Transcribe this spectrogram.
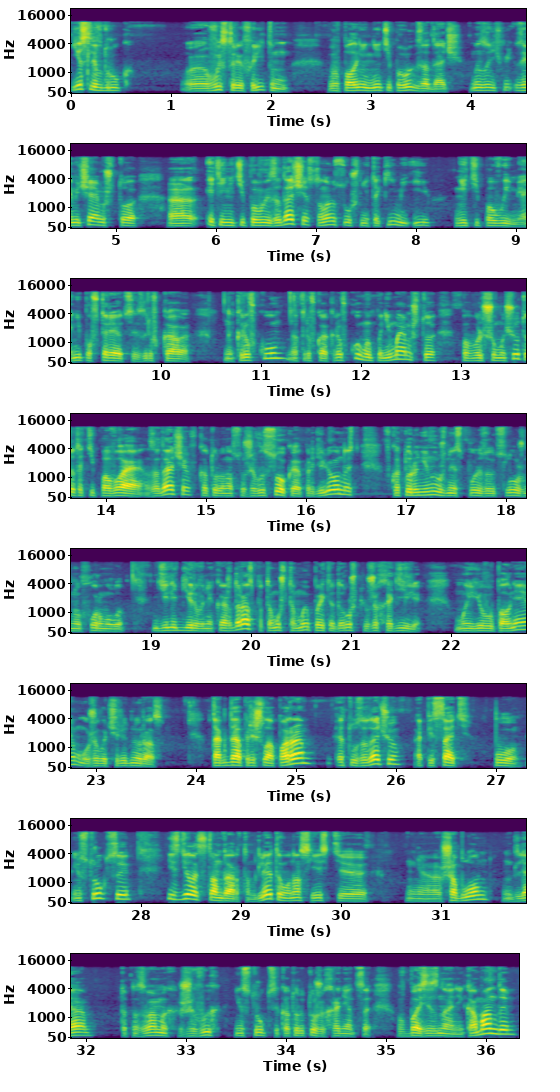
Если вдруг, э, выстроив ритм выполнения нетиповых задач, мы замечаем, что э, эти нетиповые задачи становятся уж не такими и нетиповыми. Они повторяются из рывка к рывку, от рывка к рывку. Мы понимаем, что по большому счету это типовая задача, в которой у нас уже высокая определенность, в которой не нужно использовать сложную формулу делегирования каждый раз, потому что мы по этой дорожке уже ходили. Мы ее выполняем уже в очередной раз. Тогда пришла пора эту задачу описать по инструкции и сделать стандартом. Для этого у нас есть э, э, шаблон для так называемых живых инструкций, которые тоже хранятся в базе знаний команды,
